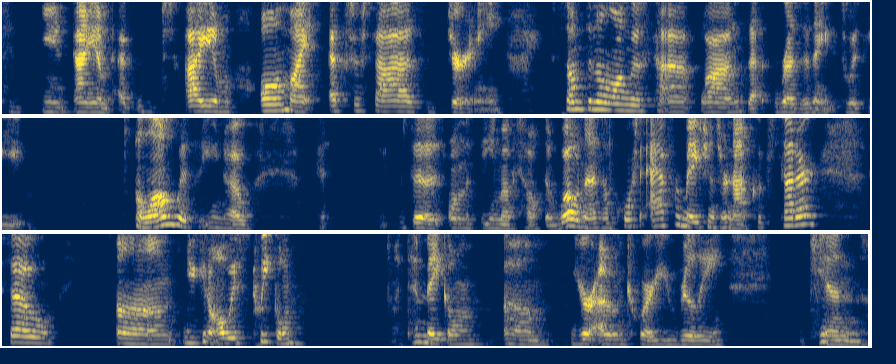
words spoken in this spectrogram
to, you, I am, I am on my exercise journey. Something along those time, lines that resonates with you, along with, you know, the on the theme of health and wellness. Of course, affirmations are not cookie cutter, so um, you can always tweak them to make them um, your own to where you really can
